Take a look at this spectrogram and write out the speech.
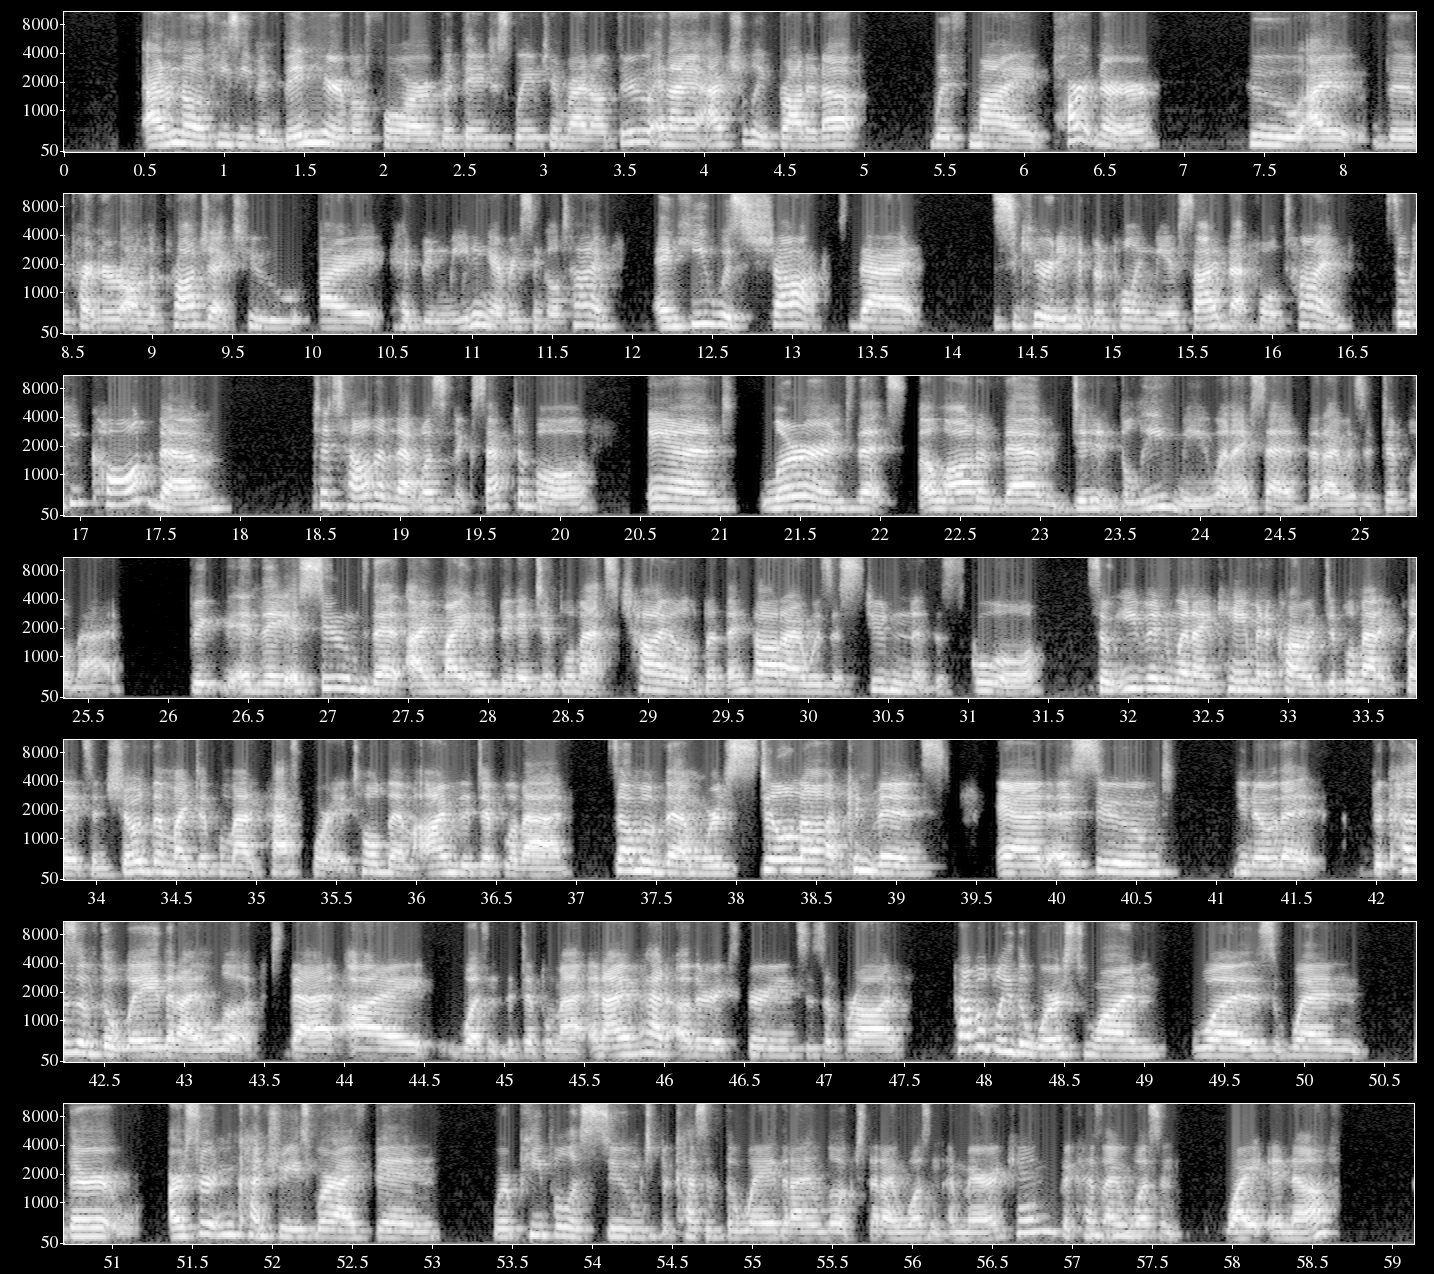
I don't know if he's even been here before, but they just waved him right on through. And I actually brought it up with my partner, who I, the partner on the project, who I had been meeting every single time. And he was shocked that security had been pulling me aside that whole time. So he called them to tell them that wasn't acceptable and learned that a lot of them didn't believe me when I said that I was a diplomat. And they assumed that I might have been a diplomat's child, but they thought I was a student at the school. So even when I came in a car with diplomatic plates and showed them my diplomatic passport, it told them I'm the diplomat. Some of them were still not convinced and assumed, you know, that because of the way that I looked that I wasn't the diplomat. And I've had other experiences abroad. Probably the worst one was when there are certain countries where I've been where people assumed because of the way that I looked that I wasn't American because mm-hmm. I wasn't white enough.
